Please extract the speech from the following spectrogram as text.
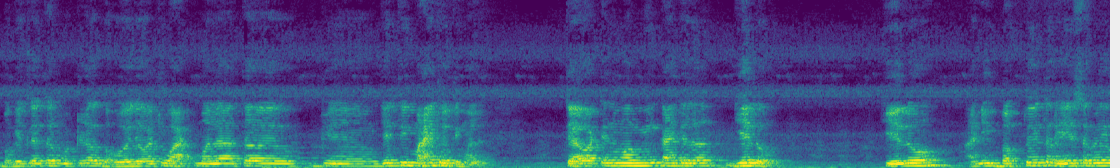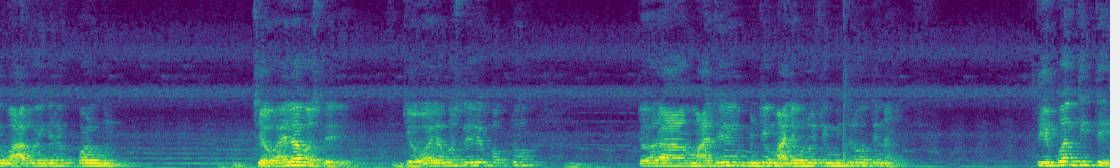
बघितलं तर म्हटलं गवळदेवाची वाट मला आता म्हणजे ती माहीत होती मला. त्या वाटेने मग मी काय केलं? गेलो. गेलो आणि बघतोय तर हे सगळे वाघ वगैरे पळवून जेवायला बसलेले. जेवायला बसलेले बघतो. तर माझे म्हणजे माझ्याबरोबर जे मित्र होते ना ते पण तिथे.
